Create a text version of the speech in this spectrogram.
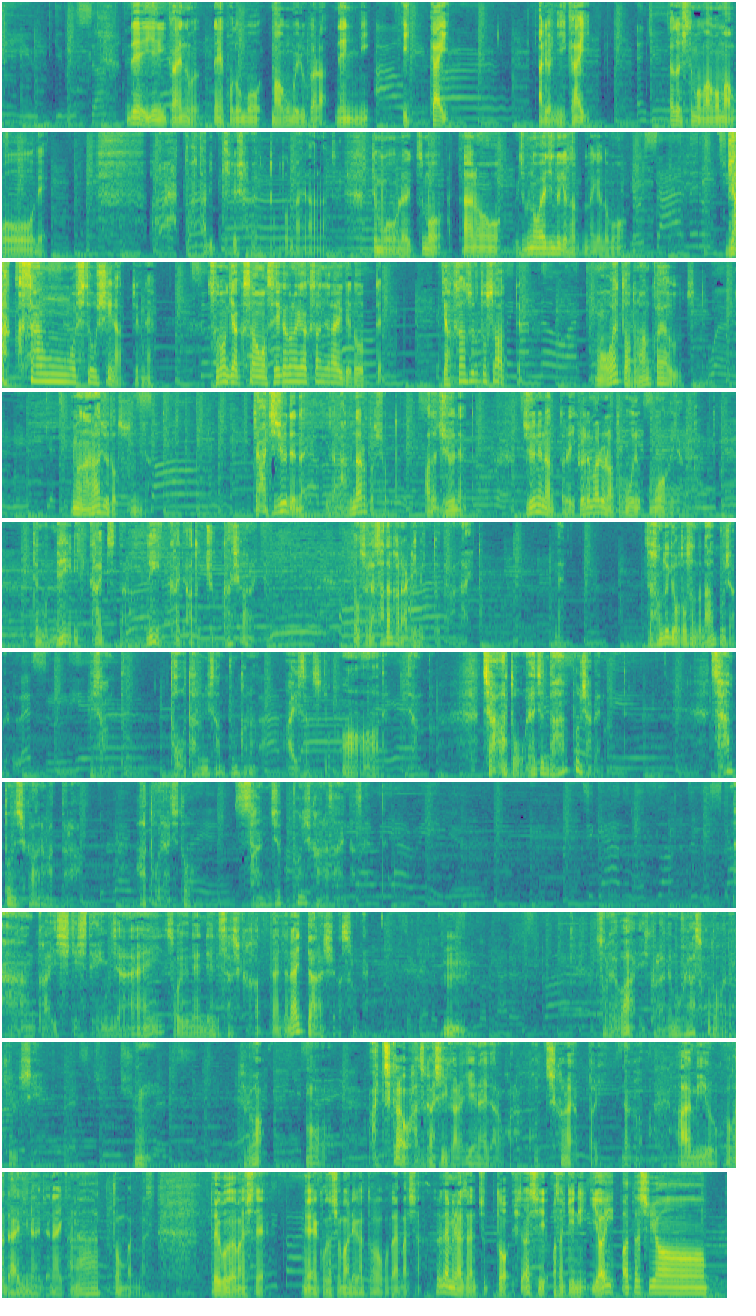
で、家に帰るのもね、子供、孫もいるから、年に一回、あるいは二回、だとしても孫孫で、あれやっと二人っきり喋るってことないななんて。でも俺いつも、あの、自分の親父の時はそうだったんだけども、逆算をしてほしいなっていうね。その逆算は正確な逆算じゃないけどって。逆算するとさ、って。もう親とあと何回会うつって。今70だとすんじゃん。じゃあ80でない。じゃなくなるとしようと。あと10年と。10年だったらいくらでもあるなと思う思うわけじゃんか。でも年1回っつったら、年1回であと10回しかないんだよ。でもそれは定かなリミットではないと。ね。じゃあその時お父さんと何分喋る ?2、3分。トータル2、3分かな？挨拶と、ああで2、3分。じゃああと親父と何分喋るの？って。3分しか会わなかったら、あと親父と30分しか話さないんだぜって。なんか意識していいんじゃない？そういう年齢に差し掛かったんじゃない？って話がするね。うん。それはいくらでも増やすことができるし。うん。それはもうあっちからは恥ずかしいから言えないだろうから。こっちからやっぱりなんか歩み寄ることが大事なんじゃないかなと思います。ということでまして、ね、今年もありがとうございました。それでは皆さんちょっと一足お先に良いお年を。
